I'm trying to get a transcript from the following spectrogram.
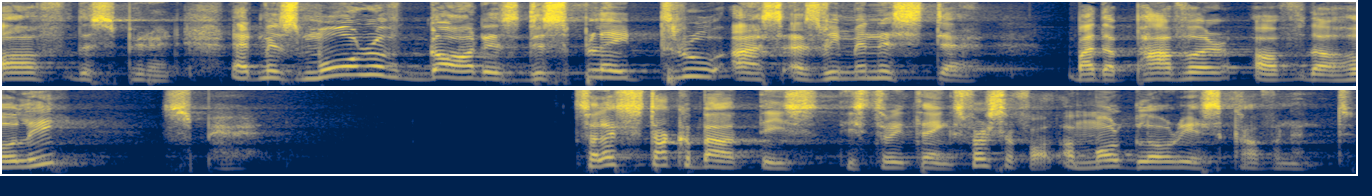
of the Spirit. That means more of God is displayed through us as we minister by the power of the Holy Spirit. So let's talk about these, these three things. First of all, a more glorious covenant.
